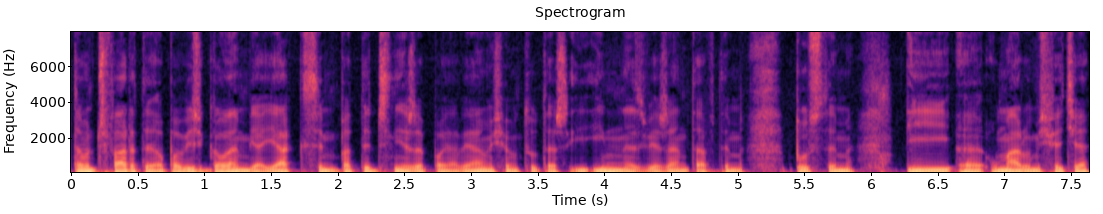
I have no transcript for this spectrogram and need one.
tom czwarty, opowieść Gołębia. Jak sympatycznie, że pojawiają się tu też i inne zwierzęta w tym pustym i e, umarłym świecie.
